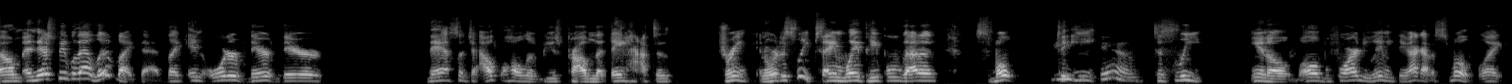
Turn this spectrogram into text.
Um, and there's people that live like that. Like in order, they're they're they have such an alcohol abuse problem that they have to drink in order to sleep. Same way people gotta smoke to mm, eat, yeah. to sleep. You know, oh, before I do anything, I gotta smoke. Like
